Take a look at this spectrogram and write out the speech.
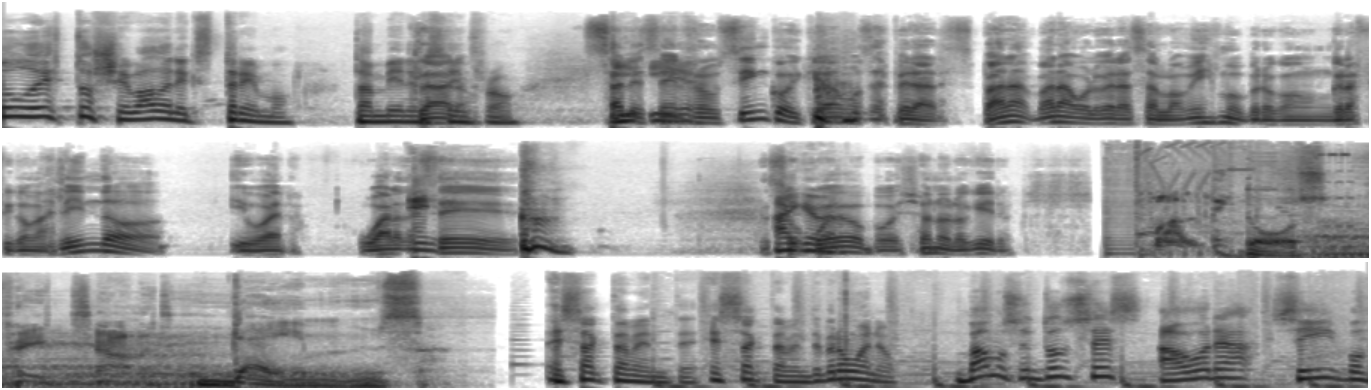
todo esto llevado al extremo también en Claro. Saints Row. Sale Y- Saints Row 5 y ¿qué vamos a esperar? ¿Van a, van a volver a hacer lo mismo pero con un gráfico más lindo? Y bueno, guárdese Hay su ver. juego porque yo no lo quiero. Malditos Games. Exactamente, exactamente. Pero bueno, vamos entonces, ahora sí, vos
